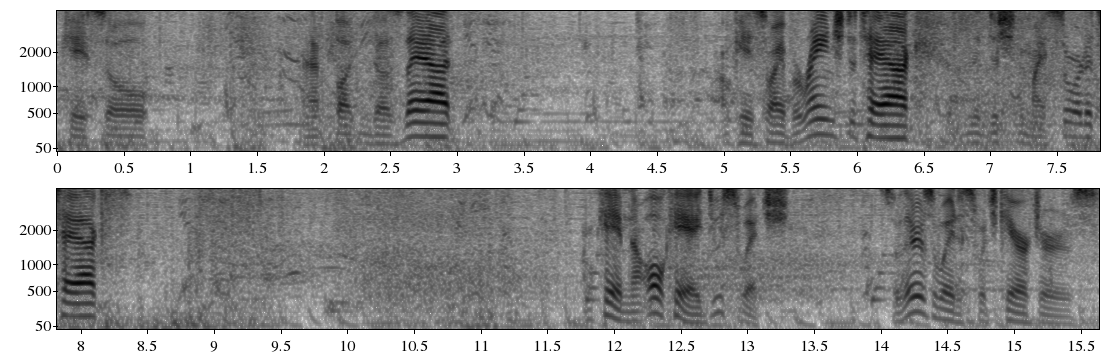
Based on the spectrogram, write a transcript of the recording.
Okay, so that button does that. Okay, so I have a ranged attack, in addition to my sword attacks. Okay, now, okay, I do switch. So there's a way to switch characters.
